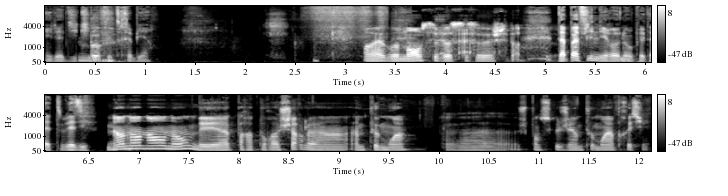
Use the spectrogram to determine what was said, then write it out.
il a dit qu'il Bof. était très bien. Ouais, bon non, c'est parce que c'est- je sais pas. T'as pas fini Renaud peut-être, vas-y. Non, non, non, non, mais euh, par rapport à Charles, un, un peu moins. Euh, je pense que j'ai un peu moins apprécié.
